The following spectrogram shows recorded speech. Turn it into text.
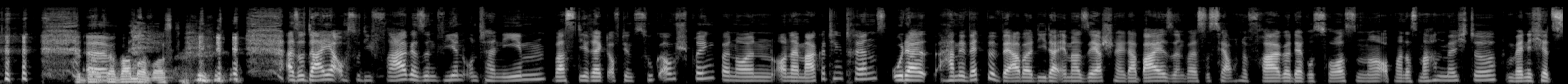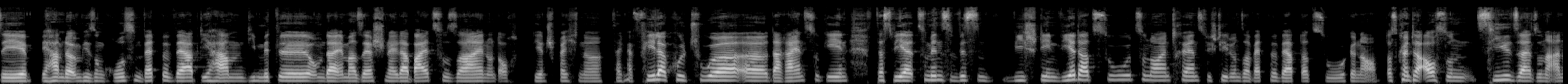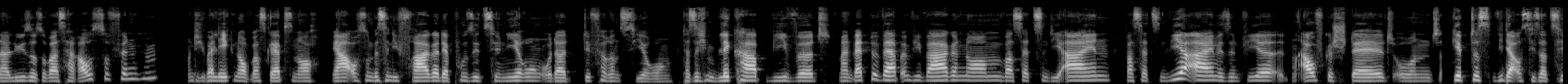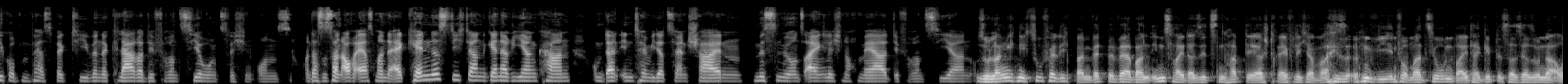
Da, da war mal was. also da ja auch so die Frage, sind wir ein Unternehmen, was direkt auf den Zug aufspringt bei neuen Online-Marketing-Trends oder haben wir Wettbewerber, die da immer sehr schnell dabei sind? Weil es ist ja auch eine Frage der Ressourcen, ne, ob man das machen möchte. Und wenn ich jetzt sehe, wir haben da irgendwie so einen großen Wettbewerb, die haben die Mittel, um da immer sehr schnell dabei zu sein und auch die entsprechende, sag ich mal, Fehlerkultur äh, da reinzugehen, dass wir zumindest wissen, wie stehen wir dazu zu neuen Trends, wie steht unser Wettbewerb dazu. Genau. Das könnte auch so ein Ziel sein, so eine Analyse, sowas herauszufinden. Und ich überlege noch, was gäbe es noch? Ja, auch so ein bisschen die Frage der Positionierung oder Differenzierung. Dass ich einen Blick habe, wie wird mein Wettbewerb irgendwie wahrgenommen, was setzen die ein, was setzen wir ein, wie sind wir aufgestellt und gibt es wieder aus dieser Zielgruppenperspektive eine klare Differenzierung zwischen uns. Und das ist dann auch erstmal eine Erkenntnis, die ich dann generieren kann, um dann intern wieder zu entscheiden, müssen wir uns eigentlich noch mehr differenzieren. Solange ich nicht zufällig beim Wettbewerber einen Insider sitzen habe, der sträflicherweise irgendwie Informationen weitergibt, ist das ja so eine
